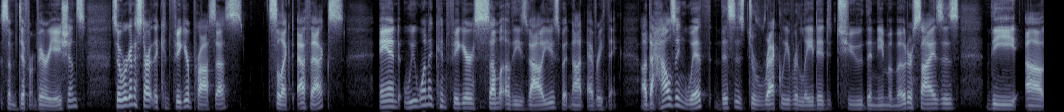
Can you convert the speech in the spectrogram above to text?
some different variations. So we're going to start the configure process, select FX, and we want to configure some of these values, but not everything. Uh, the housing width, this is directly related to the NEMA motor sizes. The uh,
